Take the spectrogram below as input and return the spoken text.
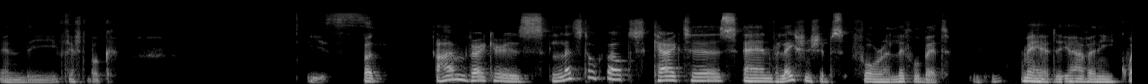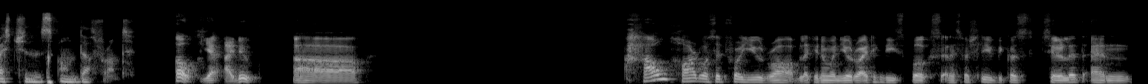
in the fifth book. yes But I'm very curious. Let's talk about characters and relationships for a little bit. Mhm. Mihir, do you have any questions on that front? Oh, yeah, I do. Uh how hard was it for you, Rob? Like, you know, when you're writing these books, and especially because Sirileth and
